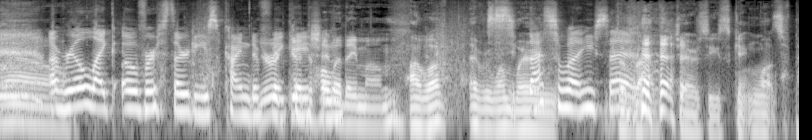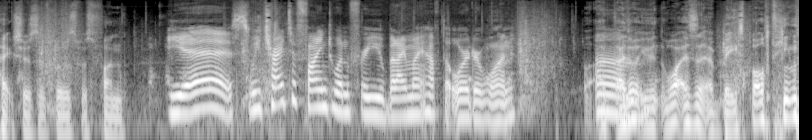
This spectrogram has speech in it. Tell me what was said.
Wow. a real like over 30s kind of You're a vacation. good holiday mum. I loved everyone wearing That's what he said. the said. Rams jerseys. Getting lots of pictures of those was fun. Yes, we tried to find one for you, but I might have to order one. I, I don't even. What is it? A baseball team?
